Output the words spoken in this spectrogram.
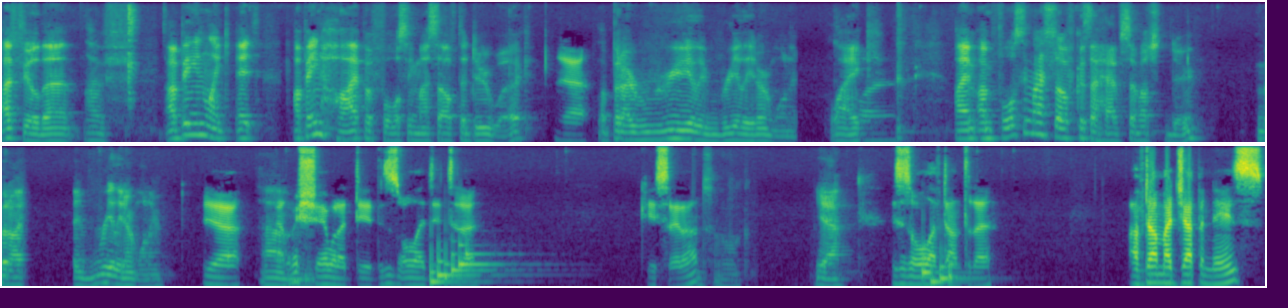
I feel that. I've I've been like it. I've been hyper forcing myself to do work, Yeah. but I really, really don't want it. Like, Why? I'm I'm forcing myself because I have so much to do, but I, I really don't want to. Yeah. Um, let me share what I did. This is all I did today. Can you see that? let's have a look. Yeah. This is all I've done today. I've done my Japanese,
